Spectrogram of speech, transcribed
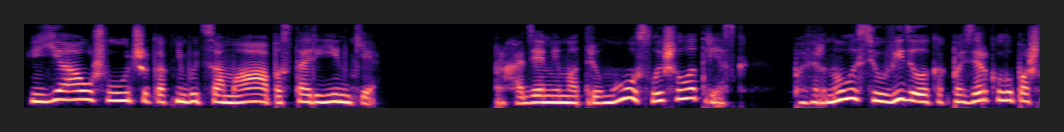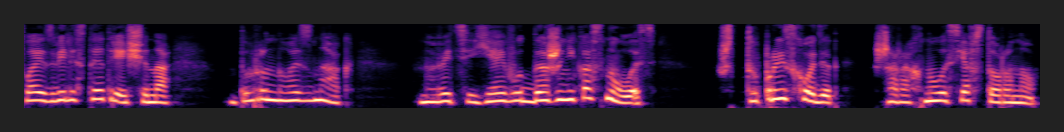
Я уж лучше как-нибудь сама, по старинке. Проходя мимо трюмо, услышала треск. Повернулась и увидела, как по зеркалу пошла извилистая трещина. Дурной знак — но ведь я его даже не коснулась. Что происходит? Шарахнулась я в сторону.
